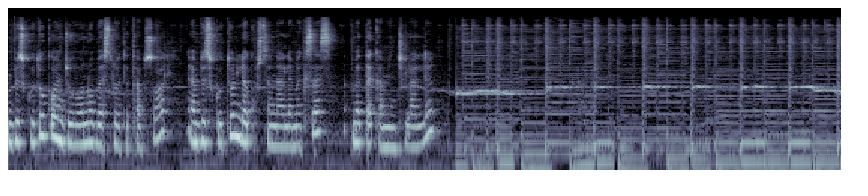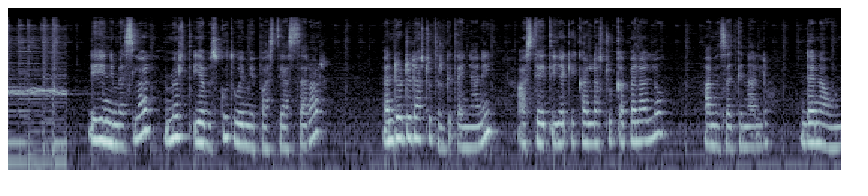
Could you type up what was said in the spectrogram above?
ብስኩቱ ቆንጆ ሆኖ በስሎ ተጠብሷል። ብስኩቱን ለቁርስና ለመክሰስ መጠቀም እንችላለን። ይህን ይመስላል ምርጥ የብስኩት ወይም የፓስቲ አሰራር። እንደወደዳችሁት እርግጠኛ ነኝ። አስተያየት፣ ጥያቄ ካላችሁ እቀበላለሁ። አመሰግናለሁ። ደህና ሁኑ።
